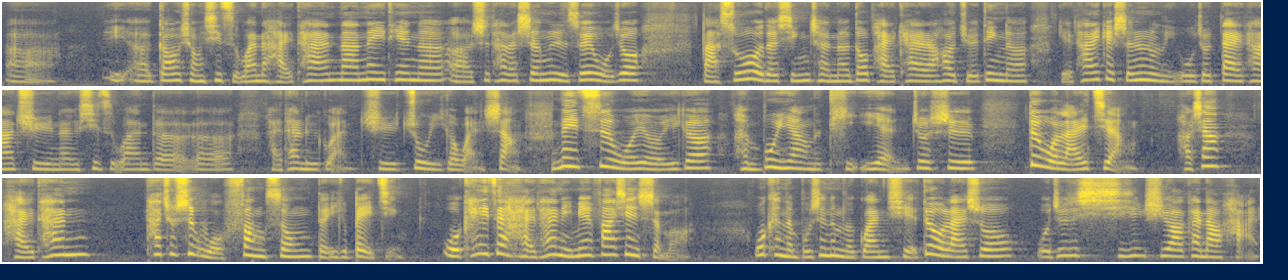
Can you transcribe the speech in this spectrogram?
呃。呃，高雄西子湾的海滩。那那一天呢，呃，是他的生日，所以我就把所有的行程呢都排开，然后决定呢给他一个生日礼物，就带他去那个西子湾的呃海滩旅馆去住一个晚上。那次我有一个很不一样的体验，就是对我来讲，好像海滩它就是我放松的一个背景。我可以在海滩里面发现什么？我可能不是那么的关切。对我来说，我就是需需要看到海，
